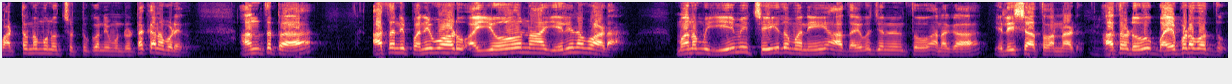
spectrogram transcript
పట్టణమును చుట్టుకొని ఉండుట కనబడేది అంతటా అతని పనివాడు అయ్యో నా ఏలినవాడా. మనము ఏమి చేయదమని ఆ దైవజనునితో అనగా ఎలీషాతో అన్నాడు. అతడు భయపడవద్దు.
